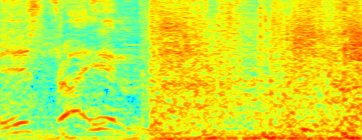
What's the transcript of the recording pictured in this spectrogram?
Destroy him!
